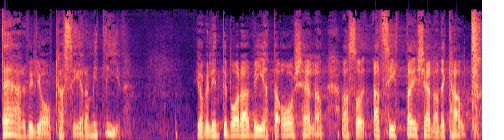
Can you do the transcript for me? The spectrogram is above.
Där vill jag placera mitt liv. Jag vill inte bara veta av källan, alltså att sitta i källan är kallt.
